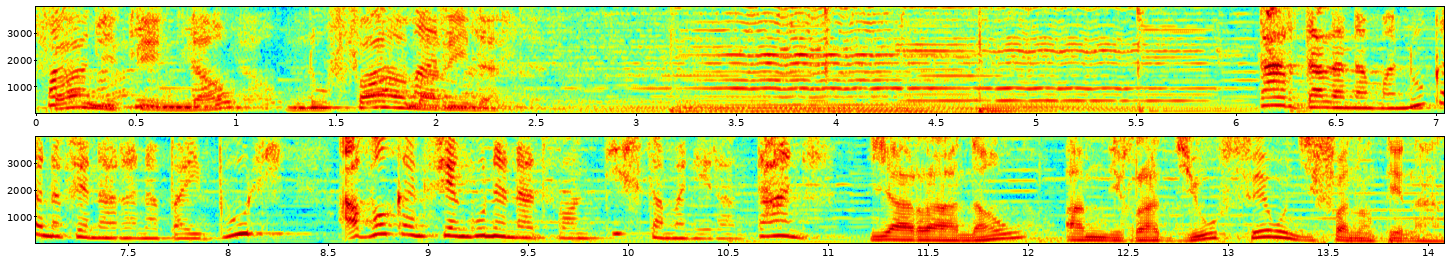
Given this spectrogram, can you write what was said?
Fa ny teninao no fahamarinana. Tari-dalana manokana fianarana Baiboly. Avoakan'ny Fiangonana Advantista maneran-tany. Iarahanao amin'ny Radio Feon'ny Fanantenana.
